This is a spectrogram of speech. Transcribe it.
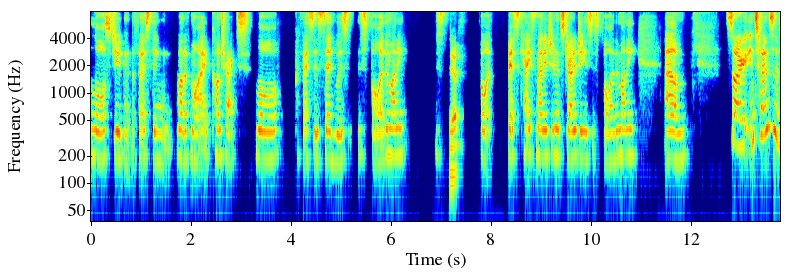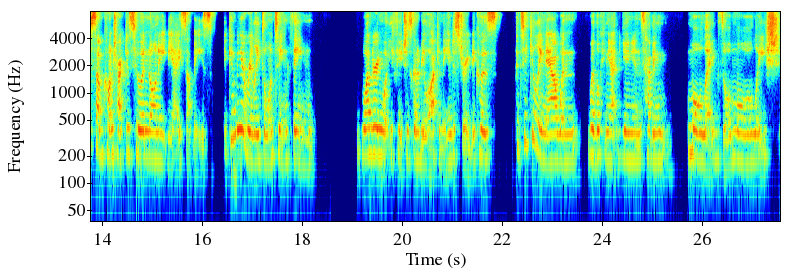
law student, the first thing one of my contract law professors said was is follow the money. Just yep. Follow best case management strategies is follow the money. Um, so in terms of subcontractors who are non-EBA subbies, it can be a really daunting thing wondering what your future is going to be like in the industry because particularly now when we're looking at unions having more legs or more leash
